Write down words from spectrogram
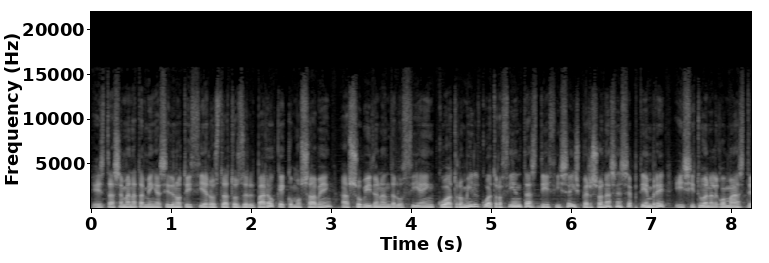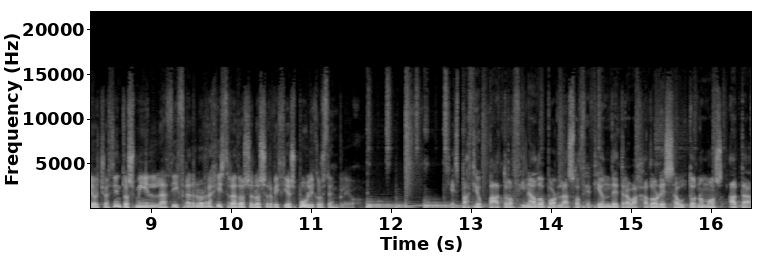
Esta semana también ha sido noticia los datos del paro que, como saben, ha subido en Andalucía en 4.416 personas en septiembre y sitúa en algo más de 800.000 la cifra de los registrados en los servicios públicos de empleo. Espacio patrocinado por la Asociación de Trabajadores Autónomos ATA.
